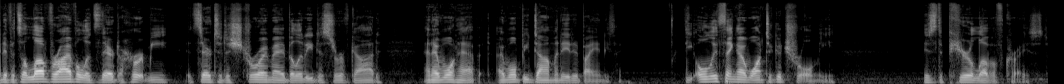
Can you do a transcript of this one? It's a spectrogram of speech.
And if it's a love rival, it's there to hurt me, it's there to destroy my ability to serve God, and I won't have it. I won't be dominated by anything. The only thing I want to control me is the pure love of Christ.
